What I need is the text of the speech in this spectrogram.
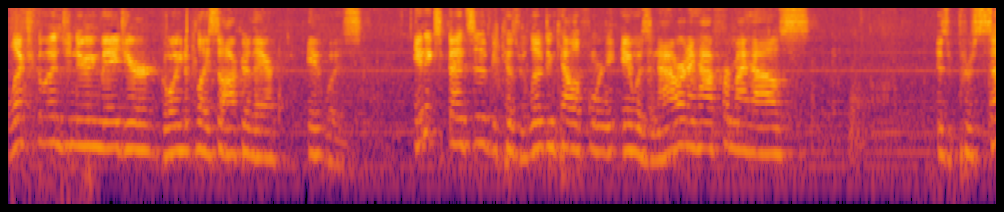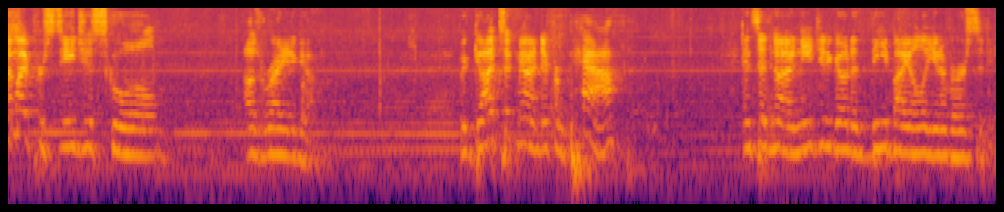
electrical engineering major, going to play soccer there. It was inexpensive because we lived in California. It was an hour and a half from my house. It was a semi-prestigious school. I was ready to go. But God took me on a different path and said, no, I need you to go to the Biola University.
